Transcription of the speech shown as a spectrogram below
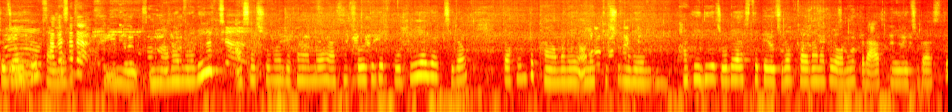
তো যাই হোক মামার বাড়ি। আসার সময় যখন আমরা আসানসোল থেকে পুরুলিয়া যাচ্ছিলাম তখন তো মানে অনেক কিছু মানে ফাঁকি দিয়ে চলে আসতে পেরেছিলাম, কারণ আমাদের অনেক রাত হয়ে গেছিল আসতে।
